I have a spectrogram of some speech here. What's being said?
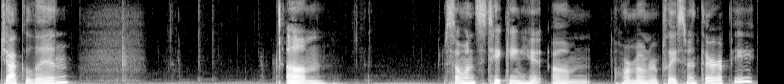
Jacqueline. Um, someone's taking um, hormone replacement therapy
